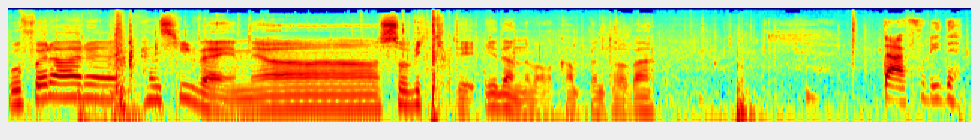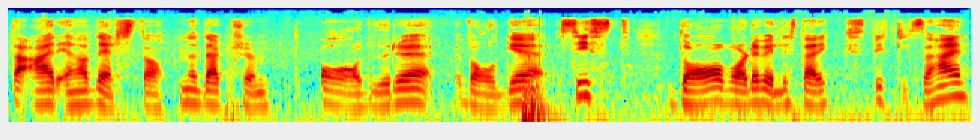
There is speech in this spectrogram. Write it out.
Hvorfor er eh, Pennsylvania så viktig i denne valgkampen, Tove? Det er fordi dette er en av delstatene der Trump avgjorde valget sist. Da var det veldig sterk splittelse her.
